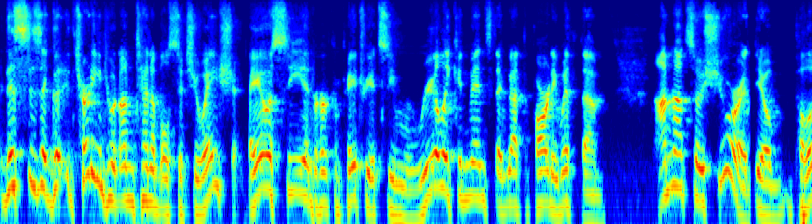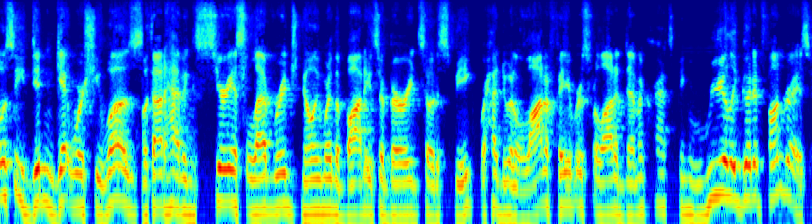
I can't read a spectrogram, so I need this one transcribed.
This is a good turning into an untenable situation. AOC and her compatriots seem really convinced they've got the party with them. I'm not so sure. You know, Pelosi didn't get where she was without having serious leverage, knowing where the bodies are buried, so to speak. We're doing a lot of favors for a lot of Democrats, being really good at fundraising.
